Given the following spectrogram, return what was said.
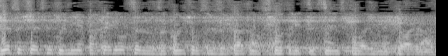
Вес участнику не покорился, закончил с результатом 137,5 килограмм.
